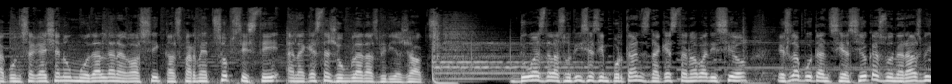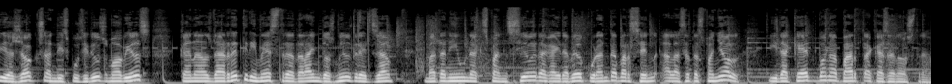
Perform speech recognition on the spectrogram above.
aconsegueixen un model de negoci que els permet subsistir en aquesta jungla dels videojocs. Dues de les notícies importants d'aquesta nova edició és la potenciació que es donarà als videojocs en dispositius mòbils que en el darrer trimestre de l'any 2013 va tenir una expansió de gairebé el 40% a l'estat espanyol i d'aquest bona part a casa nostra.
